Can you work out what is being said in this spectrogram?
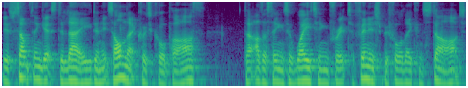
if something gets delayed and it's on that critical path, that other things are waiting for it to finish before they can start,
